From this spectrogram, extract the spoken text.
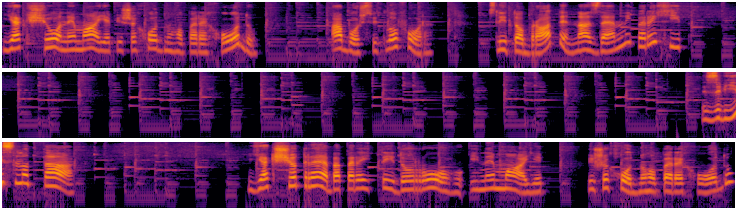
Якщо немає пішохідного переходу або ж світлофора, слід обрати наземний перехід. Звісно, так. Якщо треба перейти дорогу і немає пішохідного переходу,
